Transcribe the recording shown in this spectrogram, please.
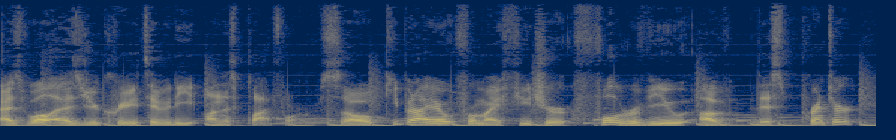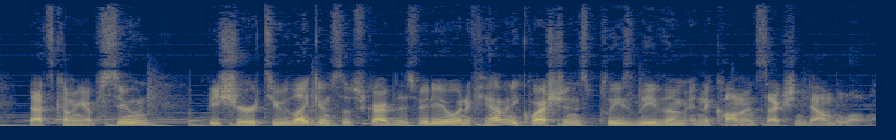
as well as your creativity on this platform. So keep an eye out for my future full review of this printer that's coming up soon. Be sure to like and subscribe to this video and if you have any questions, please leave them in the comment section down below.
